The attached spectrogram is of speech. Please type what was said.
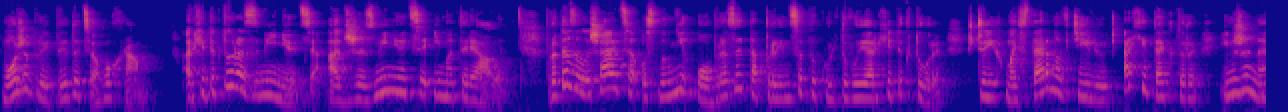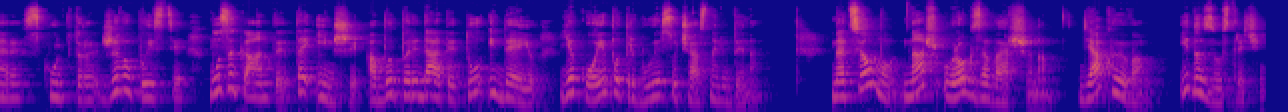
може прийти до цього храму. Архітектура змінюється, адже змінюються і матеріали. Проте залишаються основні образи та принципи культової архітектури, що їх майстерно втілюють архітектори, інженери, скульптори, живописці, музиканти та інші, аби передати ту ідею, якої потребує сучасна людина. На цьому наш урок завершено. Дякую вам і до зустрічі!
